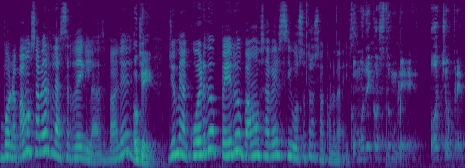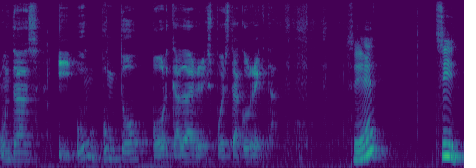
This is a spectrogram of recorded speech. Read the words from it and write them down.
bueno, vamos a ver las reglas, ¿vale? Ok. Yo, yo me acuerdo, pero vamos a ver si vosotros os acordáis. Como de costumbre, ocho preguntas y un punto por cada respuesta correcta. ¿Sí? Sí,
